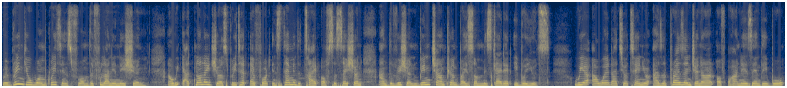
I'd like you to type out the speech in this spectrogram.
We bring you warm greetings from the Fulani nation, and we acknowledge your spirited effort in stemming the tide of secession and division being championed by some misguided Igbo youths. We are aware that your tenure as the President General of Ndigbo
